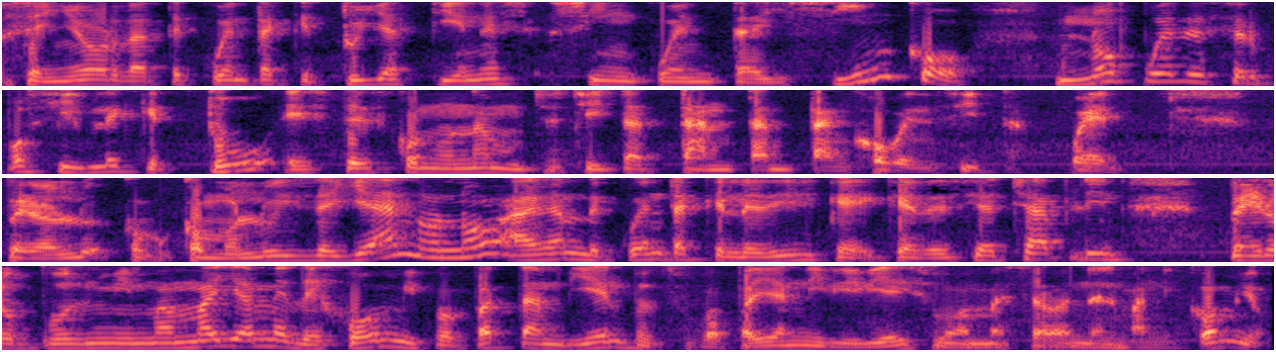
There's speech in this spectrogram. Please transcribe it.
señor, date cuenta que tú ya tienes 55. No puede ser posible que tú estés con una muchachita tan, tan, tan jovencita. Bueno, pero como, Luis de Llano, ¿no? Hagan de cuenta que le dije que, decía Chaplin, pero pues mi mamá ya me dejó, mi papá también, pues su papá ya ni vivía y su mamá estaba en el manicomio,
